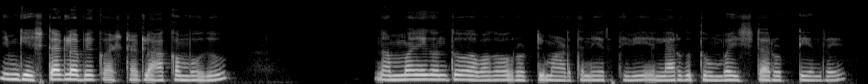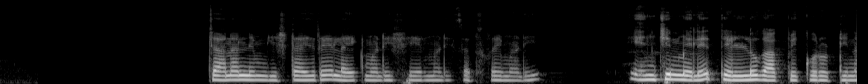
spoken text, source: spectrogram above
ನಿಮಗೆ ಎಷ್ಟಾಗ್ಲ ಬೇಕೋ ಅಷ್ಟಾಗ್ಲ ಹಾಕೊಬೋದು. ನಮ್ಮ ಮನೆಗಂತೂ ಅವಾಗವಾಗ ರೊಟ್ಟಿ ಮಾಡ್ತಾನೆ ಇರ್ತೀವಿ. ಎಲ್ಲರಿಗೂ ತುಂಬ ಇಷ್ಟ ರೊಟ್ಟಿ ಅಂದರೆ. ಚಾನಲ್ ನಿಮ್ಗೆ ಇಷ್ಟ ಇದ್ದರೆ ಲೈಕ್ ಮಾಡಿ, ಶೇರ್ ಮಾಡಿ, ಸಬ್ಸ್ಕ್ರೈಬ್ ಮಾಡಿ. ಹೆಂಚಿನ ಮೇಲೆ ತೆಳ್ಳಗೆ ಹಾಕಬೇಕು ರೊಟ್ಟಿನ.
